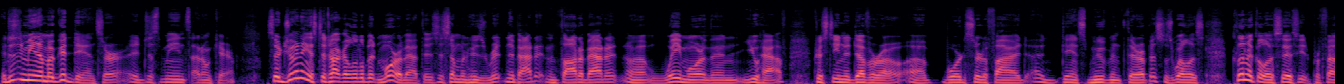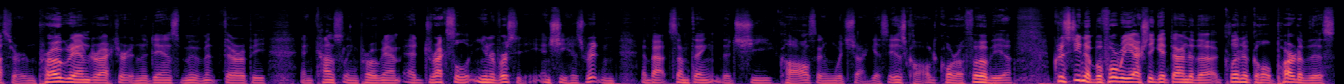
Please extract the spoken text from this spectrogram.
It doesn't mean I'm a good dancer, it just means I don't care. So, joining us to talk a little bit more about this is someone who's written about it and thought about it uh, way more than you have Christina Devereaux, a board certified uh, dance movement therapist, as well as clinical associate professor and program director in the dance movement therapy and counseling program at Drexel University. And she has written about something that she calls, and which I guess is called, chorophobia. Christina, before we actually get down to the clinical part of this,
